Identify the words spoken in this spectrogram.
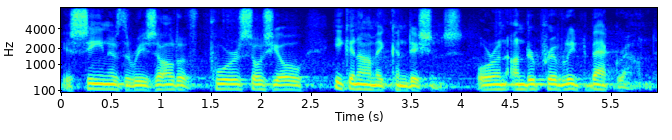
is seen as the result of poor socio-economic conditions or an underprivileged background.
